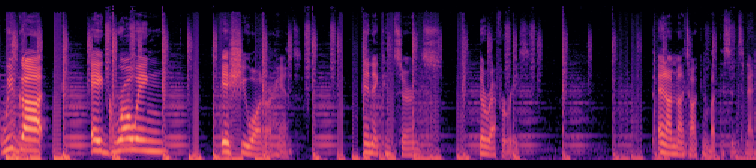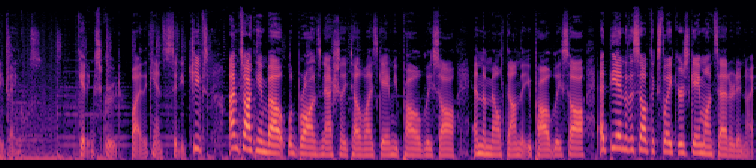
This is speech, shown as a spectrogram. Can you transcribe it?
We've got a growing issue on our hands, and it concerns the referees. And I'm not talking about the Cincinnati Bengals getting screwed by the Kansas City Chiefs. I'm talking about LeBron's nationally televised game you probably saw and the meltdown that you probably saw at the end of the Celtics Lakers game on Saturday night.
